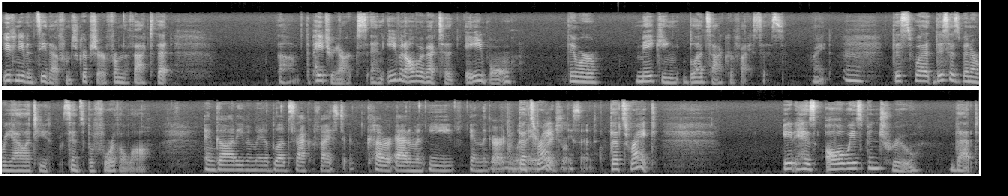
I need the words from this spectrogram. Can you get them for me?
You can even see that from Scripture, from the fact that um, the patriarchs and even all the way back to Abel, they were making blood sacrifices, right? This what this has been a reality since before the law. And God even made a blood sacrifice to cover Adam and Eve in the garden when That's they right. originally sinned. That's right. It has always been true that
